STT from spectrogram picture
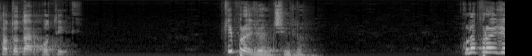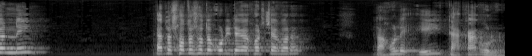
সততার প্রতীক কি প্রয়োজন ছিল? কোনো প্রয়োজন নেই? এত শত শত কোটি টাকা খরচা করার? তাহলে এই টাকাগুলো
